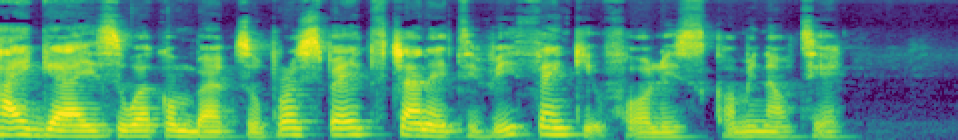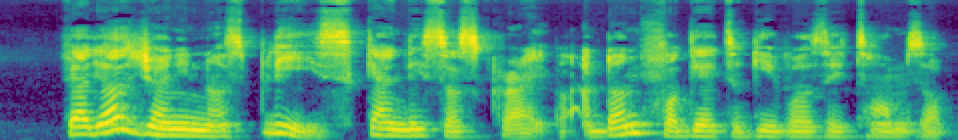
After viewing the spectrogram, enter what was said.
Hi guys, welcome back to Prospect Channel TV. Thank you for always coming out here. If you are just joining us, please kindly subscribe and don't forget to give us a thumbs up.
